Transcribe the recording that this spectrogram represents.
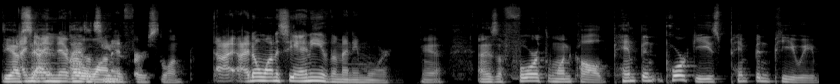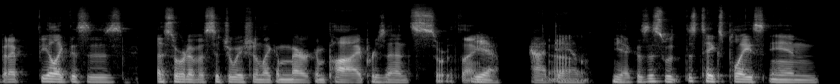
Yeah. I- I never seen wanted- the first one. I, I don't want to see any of them anymore. Yeah. And there's a fourth one called Pimpin' Porky's Pimpin' Pee Wee, but I feel like this is a sort of a situation like American Pie presents sort of thing. Yeah. God Uh, damn. yeah, because this was this takes place in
